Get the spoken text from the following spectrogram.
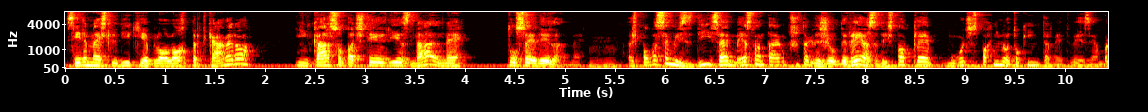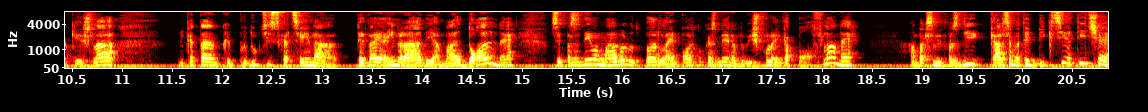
17 ljudi, ki je bilo lahko pred kamero in kar so pač te ljudje znali, ne, to se je delalo. Mm. Pa, pa se mi zdi, saj jaz imam tako občutek, da že od 90-ih, sploh kle, mogoče sploh nima toliko internet veze, ampak je šla neka ta produkcijska cena TV-ja in radia mal dol, ne, se pa zadeva malo bolj odprla in pa kako zmerno dobiš fulenga pofla, ne, ampak se mi pa zdi, kar se pa te dikcije tiče,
